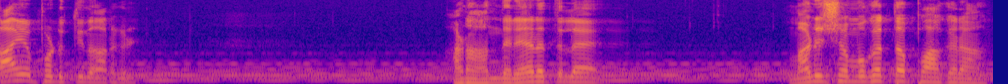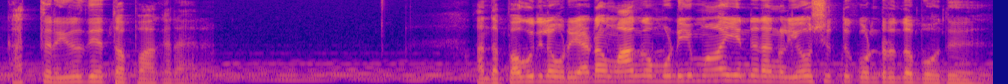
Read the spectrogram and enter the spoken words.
காயப்படுத்தினார்கள். ஆனால் அந்த நேரத்தில் மனுஷ முகத்தை பார்க்குறான் கத்தர் இருதயத்தை பார்க்குறாரு. அந்த பகுதியில் ஒரு இடம் வாங்க முடியுமா என்று நாங்கள் யோசித்து கொண்டிருந்த போது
